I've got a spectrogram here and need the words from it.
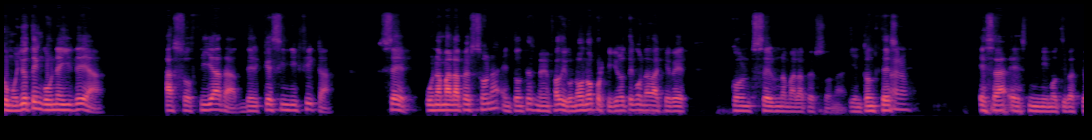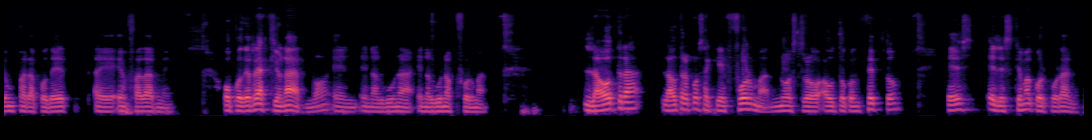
como yo tengo una idea asociada de qué significa ser una mala persona, entonces me enfado y digo, no, no, porque yo no tengo nada que ver con ser una mala persona. Y entonces esa es mi motivación para poder eh, enfadarme o poder reaccionar ¿no? en, alguna, en alguna forma. La otra, la otra cosa que forma nuestro autoconcepto es el esquema corporal.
